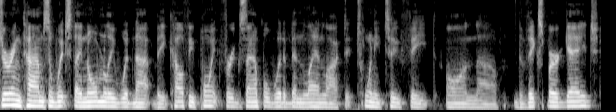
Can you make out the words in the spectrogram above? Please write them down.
during times in which they normally would not be. Coffee Point, for example, would have been landlocked at 22 feet on uh, the Vicksburg gauge.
